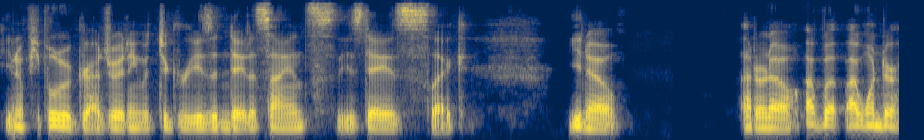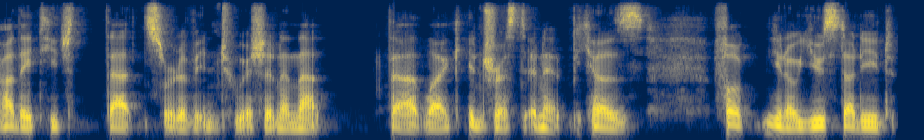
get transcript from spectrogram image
you know people who are graduating with degrees in data science these days. Like you know I don't know. I, I wonder how they teach that sort of intuition and that that like interest in it because folk, you know, you studied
